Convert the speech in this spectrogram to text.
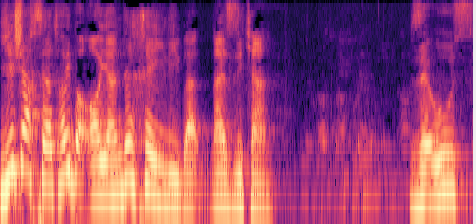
یه شخصیت هایی به آینده خیلی نزدیکن. زئوس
